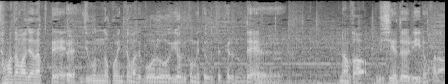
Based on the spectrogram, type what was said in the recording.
たまたまじゃなくて、ええ、自分のポイントまでボールを呼び込めて打ててるので、ええ、なんかビシエドよりいいのかな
